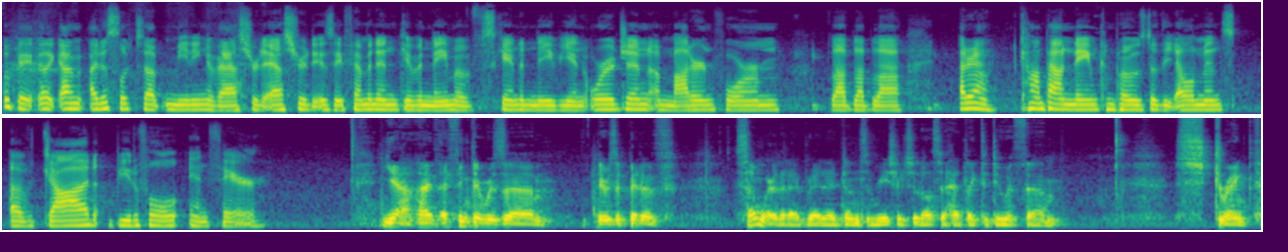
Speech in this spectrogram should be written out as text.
Okay, like I'm, I just looked up meaning of Astrid. Astrid is a feminine given name of Scandinavian origin, a modern form, blah blah blah. I don't know. Compound name composed of the elements of God, beautiful, and fair. Yeah, I, I think there was um, there was a bit of somewhere that I read. I'd done some research that also had like to do with um, strength,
